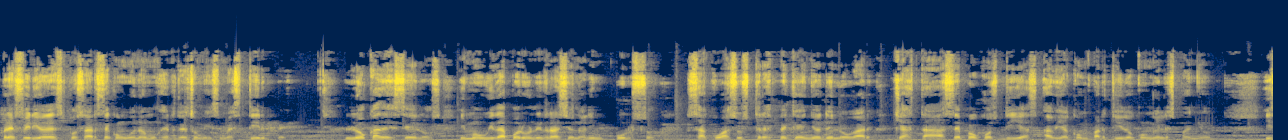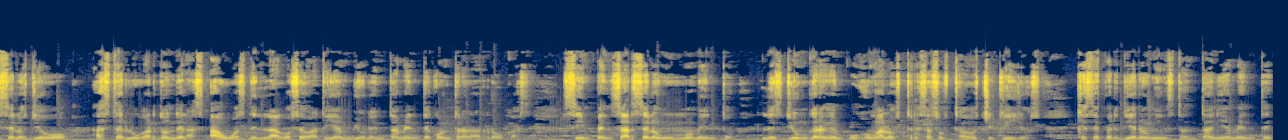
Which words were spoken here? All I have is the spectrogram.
prefirió desposarse con una mujer de su misma estirpe. Loca de celos y movida por un irracional impulso, sacó a sus tres pequeños del hogar que hasta hace pocos días había compartido con el español, y se los llevó hasta el lugar donde las aguas del lago se batían violentamente contra las rocas. Sin pensárselo en un momento, les dio un gran empujón a los tres asustados chiquillos, que se perdieron instantáneamente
